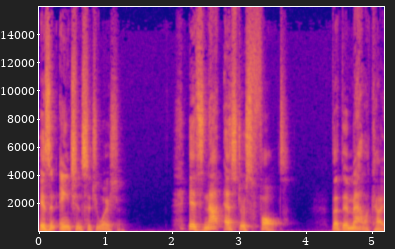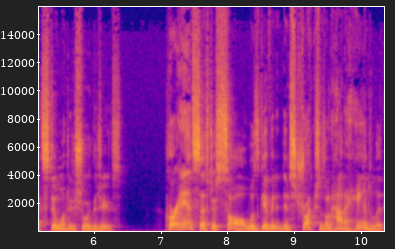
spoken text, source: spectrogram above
is an ancient situation. It's not Esther's fault that the Amalekites still want to destroy the Jews. Her ancestor Saul was given instructions on how to handle it,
